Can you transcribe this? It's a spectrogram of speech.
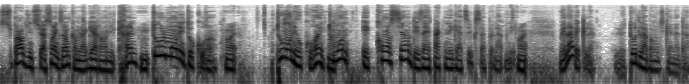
si tu parles d'une situation, exemple, comme la guerre en Ukraine, Mm. tout le monde est au courant. Ouais. Tout le monde est au courant et tout le monde est conscient des impacts négatifs que ça peut l'amener. Ouais. Mais là, avec le, le taux de la Banque du Canada,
